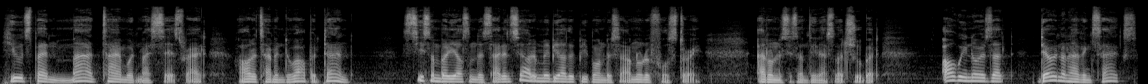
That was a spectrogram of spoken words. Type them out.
He would spend mad time with my sis, right? All the time in the world, but then see somebody else on the side and see other maybe other people on the side. I know the full story. I don't want to say something that's not true, but all we know is that they were not having sex.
